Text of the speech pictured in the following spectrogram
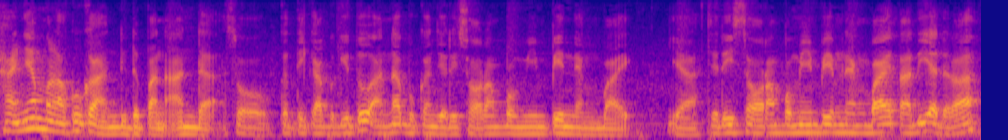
hanya melakukan di depan Anda. So, ketika begitu Anda bukan jadi seorang pemimpin yang baik, ya. Jadi seorang pemimpin yang baik tadi adalah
